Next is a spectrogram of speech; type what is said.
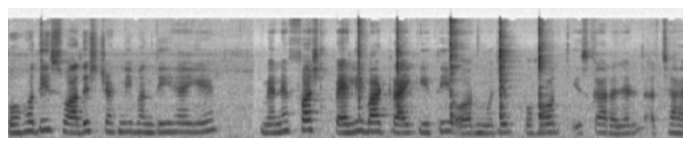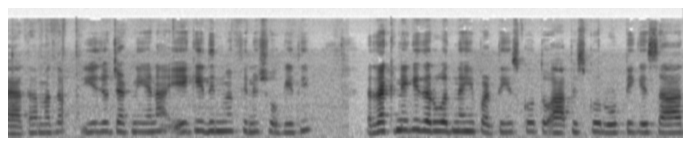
बहुत ही स्वादिष्ट चटनी बनती है ये। मैंने फ़र्स्ट पहली बार ट्राई की थी और मुझे बहुत इसका रिज़ल्ट अच्छा आया था। मतलब ये जो चटनी है ना, एक ही दिन में फिनिश हो गई थी। रखने की ज़रूरत नहीं पड़ती इसको तो आप इसको रोटी के साथ,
